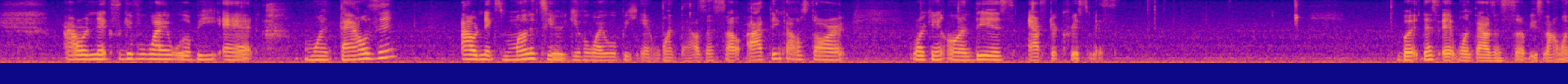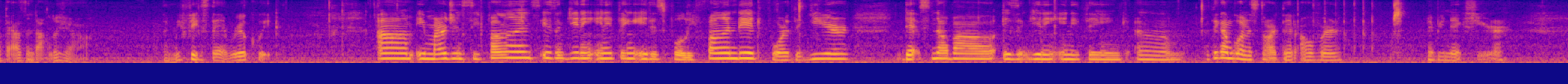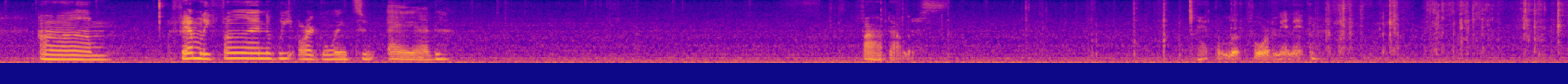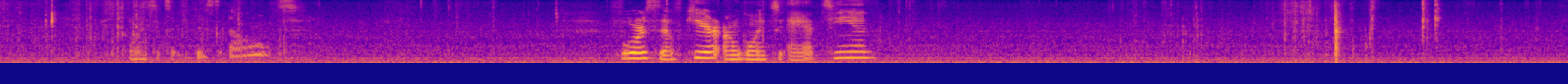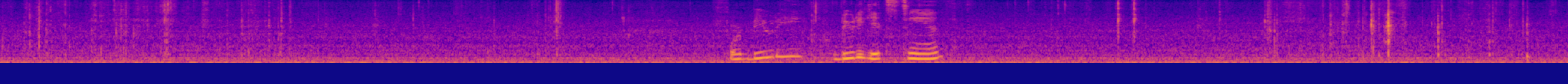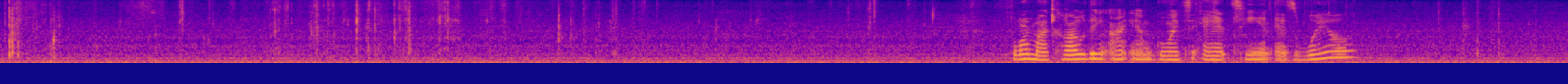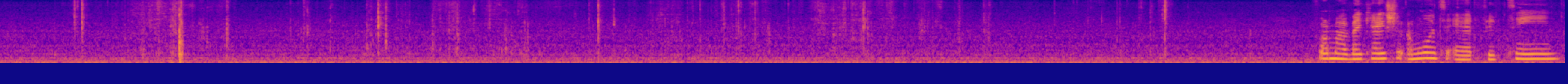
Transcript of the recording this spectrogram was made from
Our next giveaway will be at 1000 our next monetary giveaway will be at 1000 so i think i'll start working on this after christmas. But that's at 1000 subs not 1000 dollars y'all. Let me fix that real quick. Um, emergency funds isn't getting anything. It is fully funded for the year. That snowball isn't getting anything. Um, i think i'm going to start that over maybe next year. Um family fun, we are going to add five dollars. I have to look for a minute. Going to take this out. For self-care, I'm going to add 10. for Beauty. Beauty gets 10. For my clothing, I am going to add 10 as well. For my vacation, I'm going to add 15.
